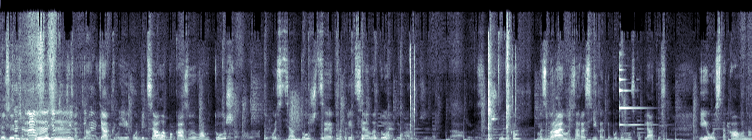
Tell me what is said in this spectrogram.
Козирі. Угу. Як і обіцяла, показую вам туш. Ось ця туш. Це Патріція Ледо. Сашулька. Ми збираємось зараз їхати, будемо скуплятись. І ось така вона.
